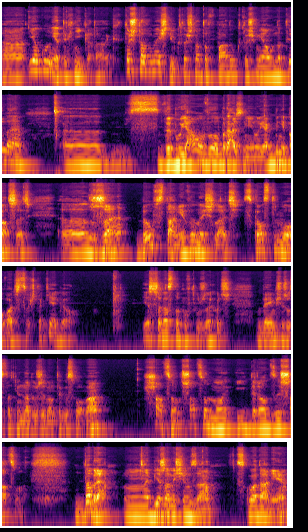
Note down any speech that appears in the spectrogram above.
e, i ogólnie technika, tak? Ktoś to wymyślił, ktoś na to wpadł, ktoś miał na tyle wybujałą wyobraźnię, no jakby nie patrzeć, że był w stanie wymyśleć, skonstruować coś takiego. Jeszcze raz to powtórzę, choć wydaje mi się, że ostatnio nadużywam tego słowa. Szacun, szacun moi drodzy, szacun. Dobra, mm, bierzemy się za składanie.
